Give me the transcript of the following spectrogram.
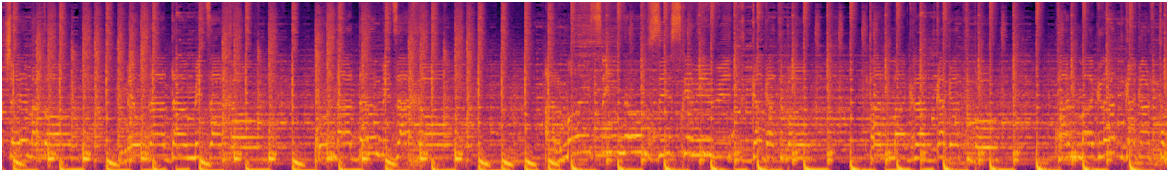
დაჩემატო მე უნდა დამიძახო უნდა დამიძახო. არ მოიცინო მზის ხივივით გაგათბო თან მაგრად გაგათბო თან მაგრად გაგართო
